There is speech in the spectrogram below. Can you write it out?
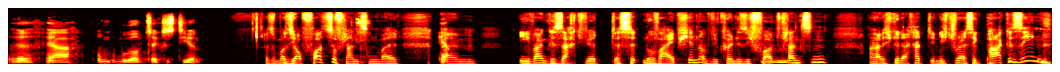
mhm. äh, ja, um, um, überhaupt zu existieren. Also um sich auch fortzupflanzen, weil ja. ähm, irgendwann gesagt wird, das sind nur Weibchen und wie können die sich fortpflanzen? Mhm. Und dann habe ich gedacht, habt ihr nicht Jurassic Park gesehen?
